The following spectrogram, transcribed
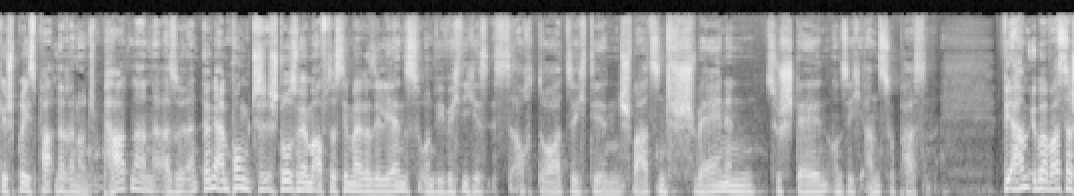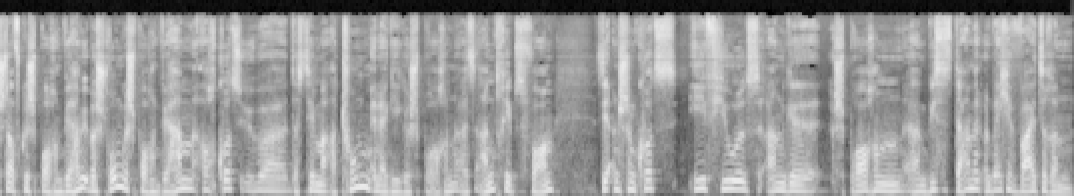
Gesprächspartnerinnen und Partnern. Also an irgendeinem Punkt stoßen wir immer auf das Thema Resilienz und wie wichtig es ist, auch dort sich den schwarzen Schwänen zu stellen und sich anzupassen. Wir haben über Wasserstoff gesprochen, wir haben über Strom gesprochen, wir haben auch kurz über das Thema Atomenergie gesprochen als Antriebsform. Sie hatten schon kurz E-Fuels angesprochen. Ähm, wie ist es damit und welche weiteren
